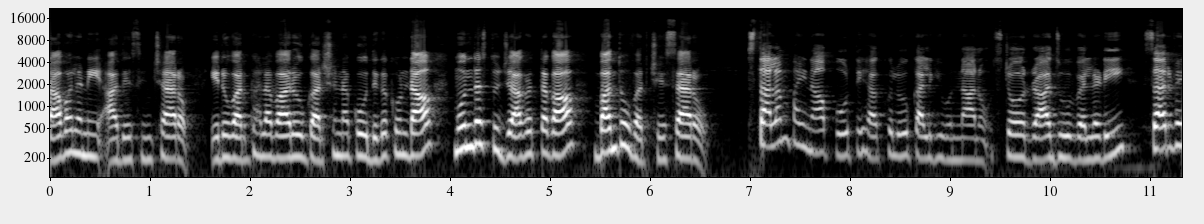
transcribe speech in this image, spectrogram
రావాలని ఆదేశించారు. ఇరు వర్గాల వారు ఘర్షణకు దిగకుండా ముందస్తు జాగ్రత్తగా బందోబస్తు చేశారు. స్థలం పైన పూర్తి హక్కులు కలిగి ఉన్నాను. స్టోర్ రాజు వెల్లడి సర్వే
